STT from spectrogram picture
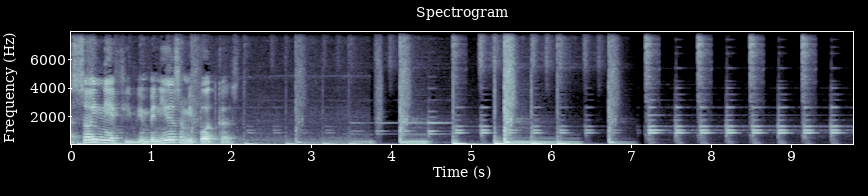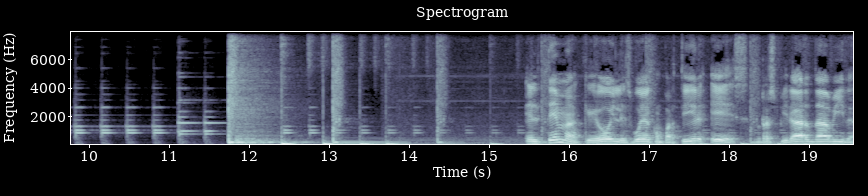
soy Nefi, bienvenidos a mi podcast. El tema que hoy les voy a compartir es Respirar da vida.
